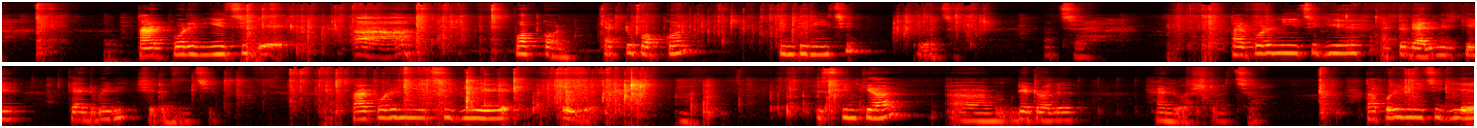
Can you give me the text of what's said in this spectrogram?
তারপরে নিয়েছি গিয়ে পপকর্ন। একটু পপকর্ন তিনটে নিয়েছি ঠিক আছে। আচ্ছা। তারপরে নিয়েছি গিয়ে একটা ড্যারি মিল্কের ক্যাডবেরি সেটা নিয়েছি। তারপরে নিয়েছি গিয়ে এই যে স্কিন কেয়ার ডেটলের হ্যান্ড ওয়াশটা আচ্ছা। তারপরে নিয়েছি গিয়ে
